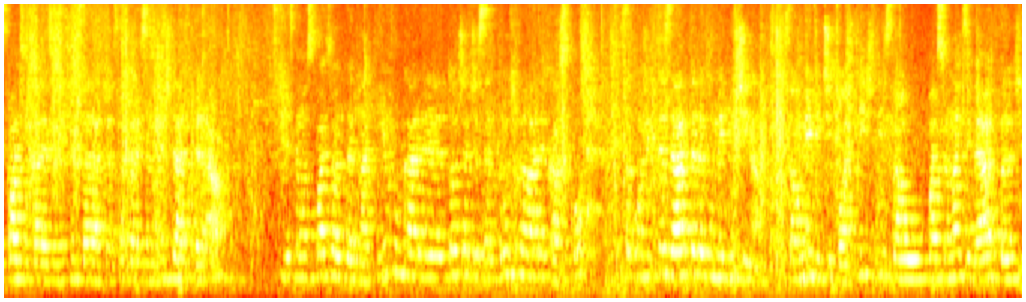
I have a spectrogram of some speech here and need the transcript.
spațiul în care ați venit în seara aceasta, care se numește Altera. Este un spațiu alternativ în care tot ceea ce se întâmplă are ca scop să conecteze artele cu medicina. Sau medicii cu artiștii, sau pasionații de artă și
